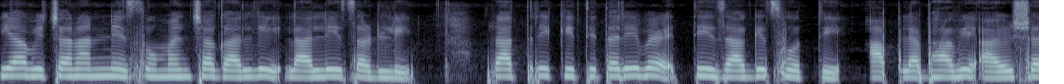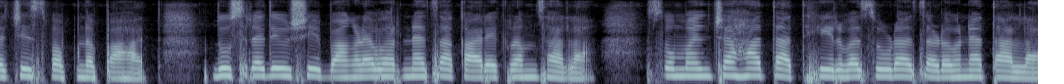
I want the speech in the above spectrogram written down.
या विचारांनी सुमनच्या गाली लाली चढली. रात्री कितीतरी वेळ ती जागीच होती, आपल्या भावी आयुष्याची स्वप्न पाहात. दुसऱ्या दिवशी बांगड्या भरण्याचा कार्यक्रम झाला. सुमनच्या हातात हिरवा चुडा चढवण्यात आला.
